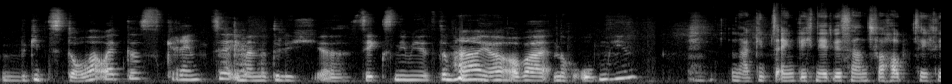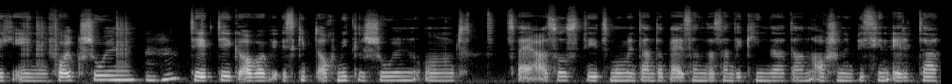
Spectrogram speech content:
mhm. gibt es da eine Altersgrenze? Ich meine natürlich äh, sechs nehme ich jetzt einmal, ja, aber nach oben hin? Na, gibt's eigentlich nicht. Wir sind zwar hauptsächlich in Volksschulen mhm. tätig, aber es gibt auch Mittelschulen und zwei ASOS, die jetzt momentan dabei sind. Da sind die Kinder dann auch schon ein bisschen älter.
